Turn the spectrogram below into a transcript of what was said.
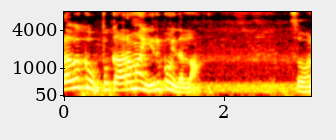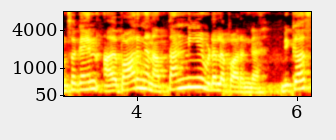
அளவுக்கு உப்பு காரமாக இருக்கும் இதெல்லாம். ஸோ ஒன்ஸ் அகைன் அதை பாருங்கள் நான் தண்ணியே விடலை பாருங்கள் பிகாஸ்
